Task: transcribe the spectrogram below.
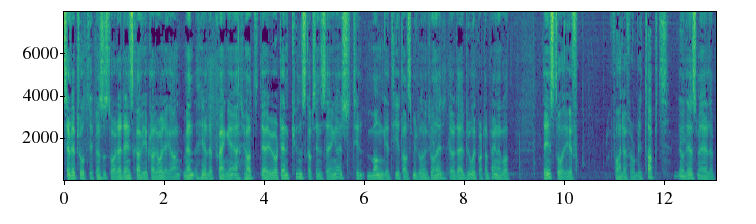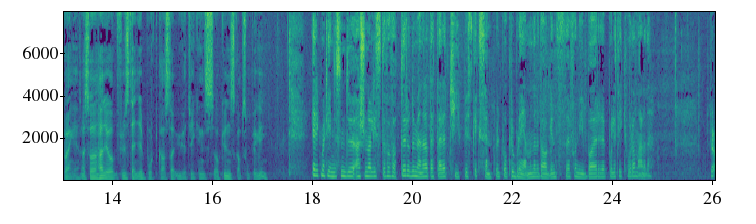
Selve prototypen som står der, den skal vi klare å holde i gang. Men hele poenget er jo at det har gjort en kunnskapsinvestering til mange titalls millioner kroner. Det er jo der brorparten av pengene har gått. Den står jo fare for å bli tapt. Det er jo det som er hele poenget. Altså, her er jo fullstendig bortkasta utviklings- og kunnskapsoppbygging. Erik Martinussen, du er journalist og forfatter, og du mener at dette er et typisk eksempel på problemene ved dagens fornybarpolitikk. Hvordan er det det? Ja,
